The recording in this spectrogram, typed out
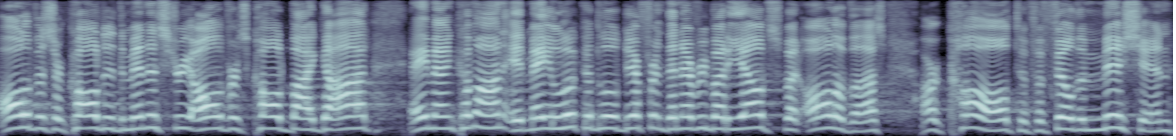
All of us are called to the ministry. All of us called by God. Amen. Come on. It may look a little different than everybody else, but all of us are called to fulfill the mission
